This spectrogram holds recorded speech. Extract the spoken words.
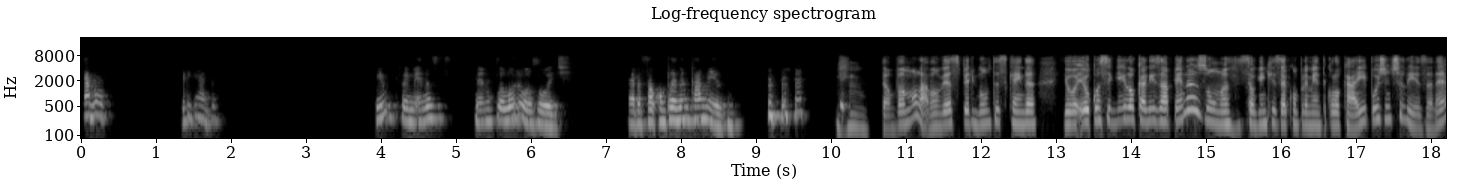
Tá bom. Obrigada. Viu? Foi menos menos doloroso hoje. Era só complementar mesmo. Então vamos lá, vamos ver as perguntas que ainda eu, eu consegui localizar apenas uma. Se alguém quiser complementar colocar aí, por gentileza, né?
